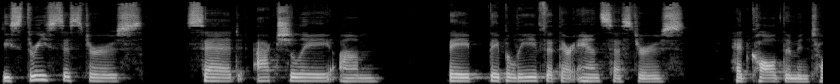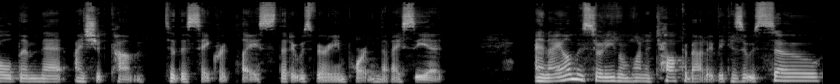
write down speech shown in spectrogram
these three sisters said actually um, they they believe that their ancestors had called them and told them that I should come to this sacred place, that it was very important that I see it. And I almost don't even want to talk about it because it was so,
